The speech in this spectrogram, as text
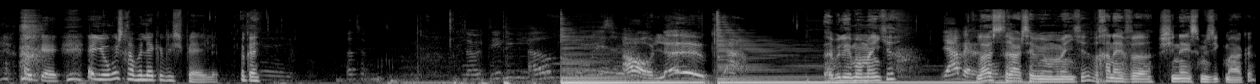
Oké. Hey, jongens, gaan we lekker weer spelen. Oké. Oh, leuk. Ja. Hebben jullie een momentje? Ja, we hebben Luisteraars hebben een momentje. We gaan even Chinese muziek maken.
